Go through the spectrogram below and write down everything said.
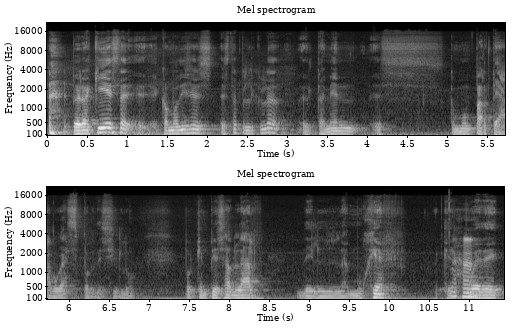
Pero aquí esta, eh, como dices, esta película eh, también es como un parteaguas, por decirlo, porque empieza a hablar de la mujer que Ajá. puede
